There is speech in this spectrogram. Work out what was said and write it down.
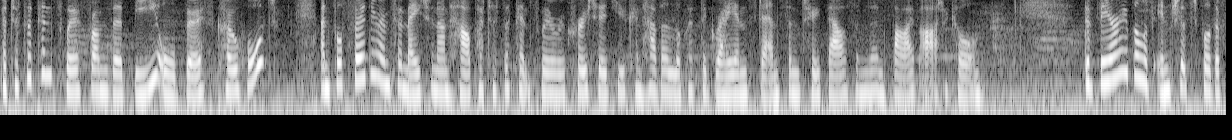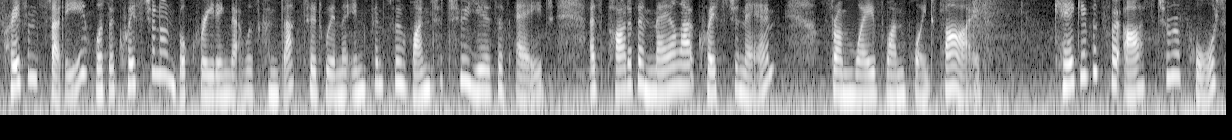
Participants were from the B or birth cohort, and for further information on how participants were recruited, you can have a look at the Gray and Sanson 2005 article. The variable of interest for the present study was a question on book reading that was conducted when the infants were 1 to 2 years of age as part of a mail out questionnaire from Wave 1.5. Caregivers were asked to report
